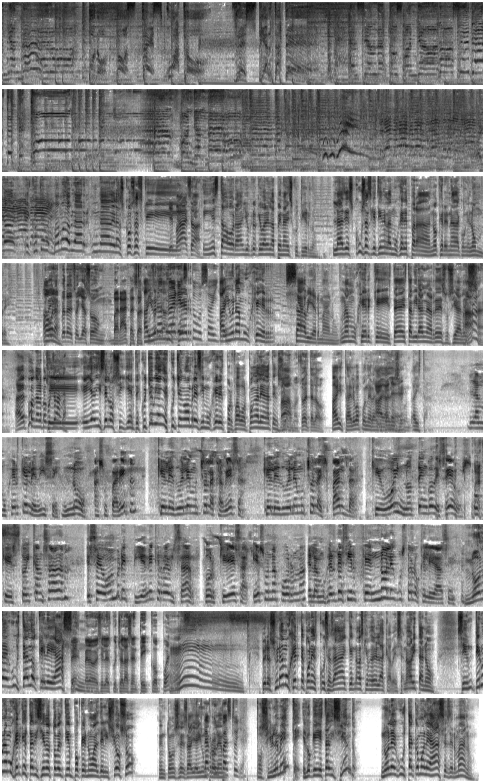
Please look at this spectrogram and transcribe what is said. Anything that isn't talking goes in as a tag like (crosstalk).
mañanero. Uno, dos, tres, cuatro. Despiértate. Enciende tus mañanas y viértete con el mañanero. Oigan, escuchen, vamos a hablar una de las cosas que. ¿Qué pasa? En esta hora yo creo que vale la pena discutirlo. Las excusas que tienen las mujeres para no querer nada con el hombre. Ahora, Pero eso ya son baratas esas hay cosas una ya. No eres mujer. tú, soy yo. Hay una mujer sabia, hermano. Una mujer que está, está viral en las redes sociales. Ah, a ver, póngala para escucharla. que ella dice lo siguiente. Escuchen bien, escuchen hombres y mujeres, por favor. Pónganle atención. Vamos, suéltalo. Ahí está, le voy a poner ahí. Ahí está. La mujer que le dice no a su pareja, que le duele mucho la cabeza, que le duele mucho la espalda, que hoy no tengo deseos o que estoy cansada. Ese hombre tiene que revisar, porque esa es una forma de la mujer decir que no le gusta lo que le hacen. No le gusta lo que le hacen. Pero si le escucho el acentico, pues. Mm. Pero si una mujer te pone excusas, ay, que no, es que me duele la cabeza. No, ahorita no. Si tiene una mujer que está diciendo todo el tiempo que no al delicioso, entonces ahí hay un La problema. culpa es tuya. Posiblemente, es lo que ella está diciendo. No le gusta cómo le haces, hermano.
